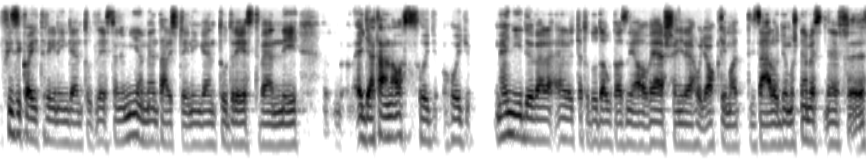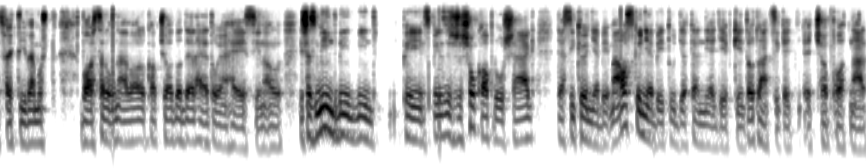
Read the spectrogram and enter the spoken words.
fizikai tréningen tud részt venni, milyen mentális tréningen tud részt venni, egyáltalán az, hogy, hogy mennyi idővel előtte tud odautazni a versenyre, hogy aklimatizálódjon. Most nem ez effektíve most Barcelonával kapcsolatban, de lehet olyan helyszín, ahol. És ez mind-mind-mind pénz, pénz, és a sok apróság teszi könnyebbé. Már azt könnyebbé tudja tenni egyébként, ott látszik egy, egy csapatnál,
